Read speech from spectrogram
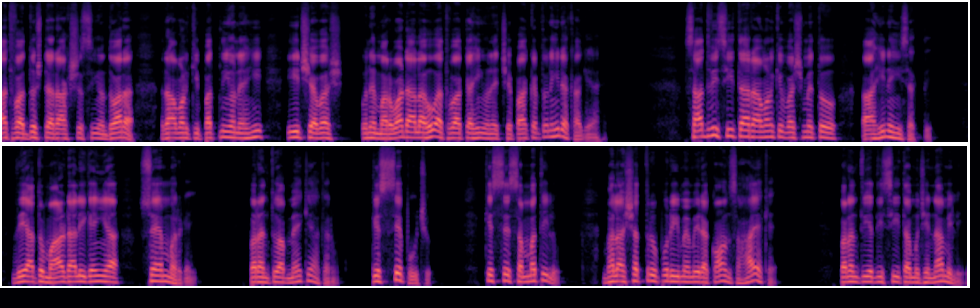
अथवा दुष्ट राक्षसियों द्वारा रावण की पत्नियों ने ही ईर्ष्यावश उन्हें मरवा डाला हो अथवा कहीं उन्हें छिपाकर तो नहीं रखा गया है। साध्वी सीता रावण के वश में तो आ ही नहीं सकती। वे या तो मार डाली गई या स्वयं मर गई। परंतु अब मैं क्या करूँ? किससे पूछूँ? किससे सम्मति लूँ? भला शत्रुपुरी में मेरा कौन सहायक है? परंतु यदि सीता मुझे न मिली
